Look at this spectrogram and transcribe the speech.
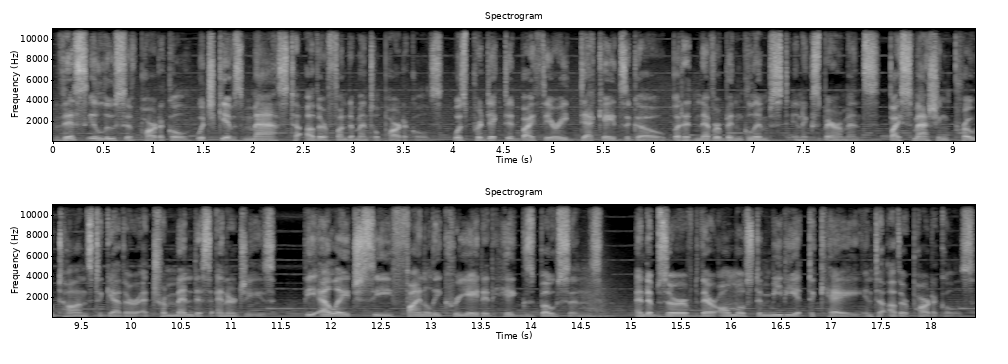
This elusive particle, which gives mass to other fundamental particles, was predicted by theory decades ago but had never been glimpsed in experiments. By smashing protons together at tremendous energies, the LHC finally created Higgs bosons and observed their almost immediate decay into other particles.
